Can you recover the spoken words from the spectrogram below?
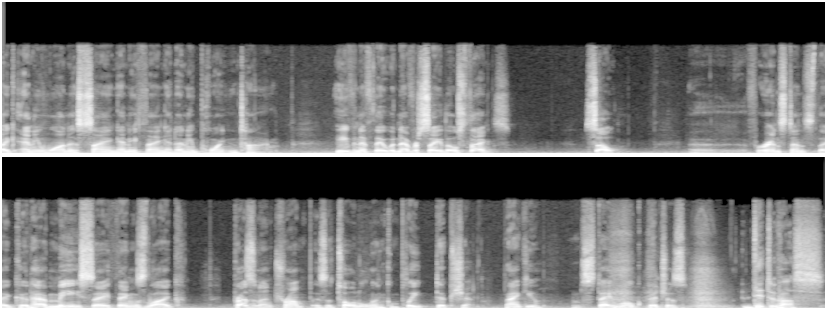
like anyone is saying anything at any point in time, even if they would never say those things. So, uh, for instance, they could have me say things like President Trump is a total and complete dipshit. Thank you. Stay woke, bitches. Dit was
